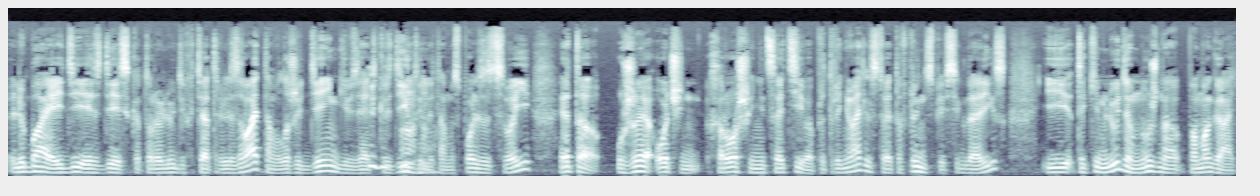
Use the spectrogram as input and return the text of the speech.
любая идея здесь, которую люди хотят реализовать, там, вложить деньги, взять кредит uh-huh. или там, использовать свои, это уже очень хорошая инициатива. Предпринимательство – это, в принципе, всегда риск, и таким людям нужно помогать.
